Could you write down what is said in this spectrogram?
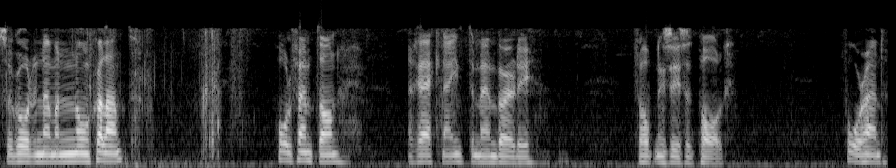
Så går det när man är nonchalant. Håll 15. Räkna inte med en birdie förhoppningsvis ett par. Forehand,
